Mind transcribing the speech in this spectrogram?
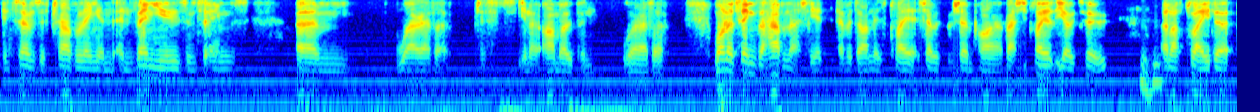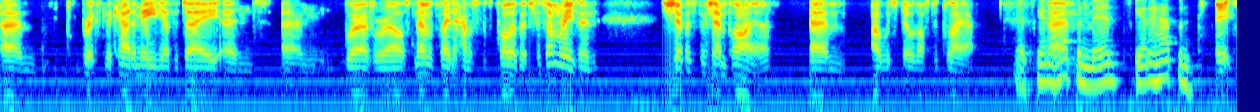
in terms of traveling and, and venues and things, um, wherever. You know, I'm open wherever. One of the things I haven't actually ever done is play at Shepherd's Bush Empire. I've actually played at the O2, Mhm. and I've played at um, Brixton Academy the other day, and um, wherever else. Never played at Hammersmith Apollo, but for some reason, Shepherd's Bush Empire, um, I would still love to play at. It's gonna Um, happen, man. It's gonna happen. It's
